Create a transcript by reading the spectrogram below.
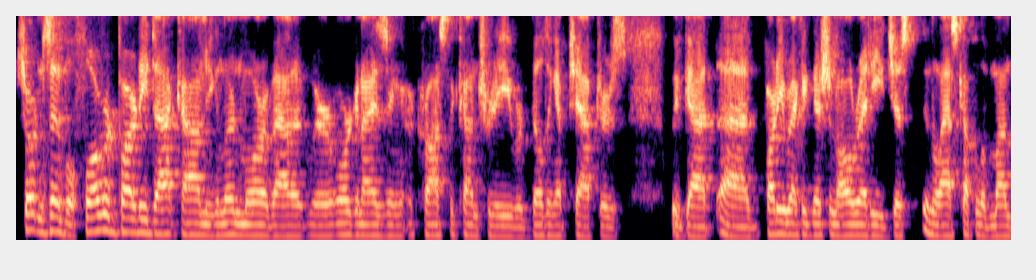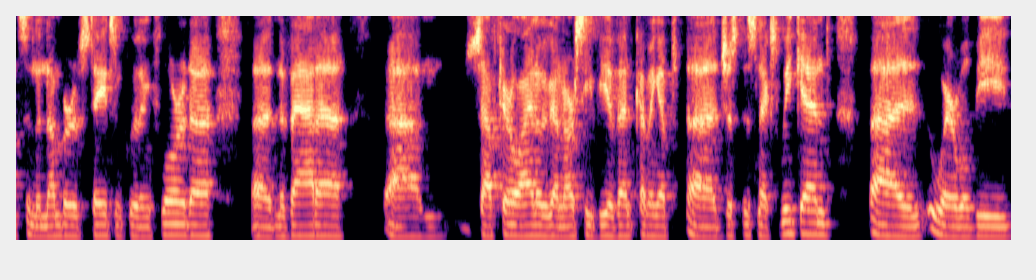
short and simple, forwardparty.com. You can learn more about it. We're organizing across the country. We're building up chapters. We've got uh, party recognition already just in the last couple of months in a number of states, including Florida, uh, Nevada, um, South Carolina. We've got an RCV event coming up uh, just this next weekend, uh, where we'll be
